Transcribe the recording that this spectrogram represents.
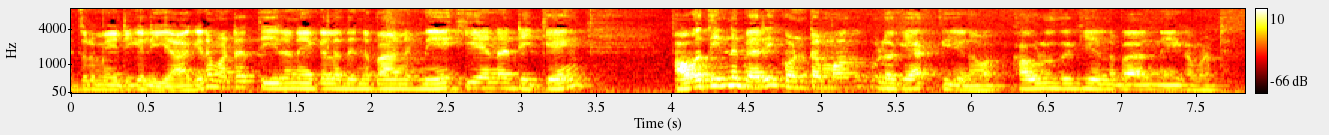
එතුර මේ ටික ලියාගෙන මට තීරණය කළ දෙන්න බාන්න මේ කියන ටිකෙන් පවතින්න බැරි කොන්ටමාක කුලගයක් තියෙනවා. කවුරුද කියන්න බන්න ඒකමට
